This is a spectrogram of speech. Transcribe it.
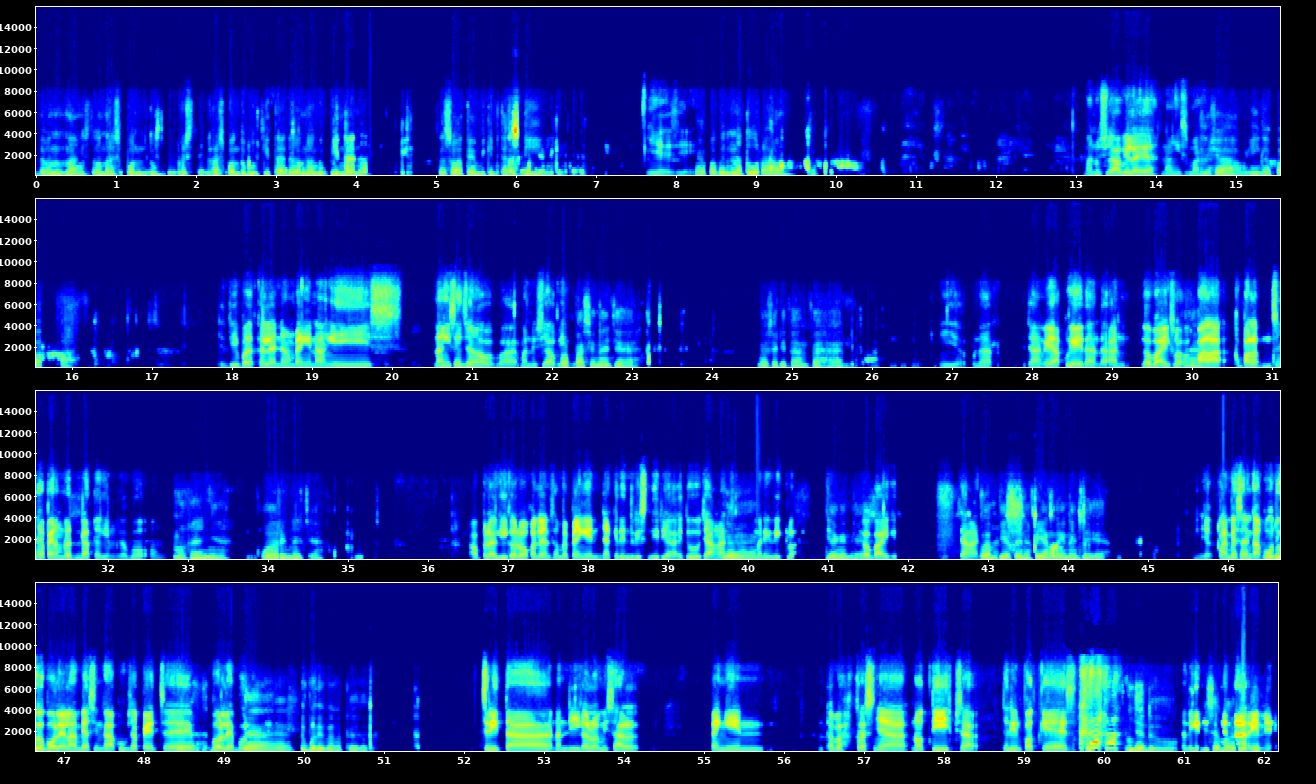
itu kan nangis itu kan respon tubuh respon tubuh kita dalam nanggepin sesuatu yang bikin kita sedih. Iya sih. Nggak apa-apa natural. Manusiawi lah ya nangis mah. Manusiawi nggak apa-apa. Jadi buat kalian yang pengen nangis nangis aja nggak apa-apa manusiawi. Lepasin aja. Nggak usah ditahan-tahan. Iya benar jangan kayak aku ya tahan nggak baik soal Nah. kepala kepala rasanya pengen meledak kayak gini nggak bohong. Makanya keluarin aja. Apalagi kalau kalian sampai pengen nyakitin diri sendiri ya itu jangan Nah. mending dikeluar jangan ya. Nggak baik. Jangan pelampiasannya ke yang lain aja ya. Ya kelampiasan kaku juga boleh lampiasin kaku bisa pece boleh boleh. Nah itu boleh banget tuh. Cerita nanti kalau misal pengen apa kerasnya notif bisa jadiin podcast Aduh, nanti kita bisa banget ya, komentarin ya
